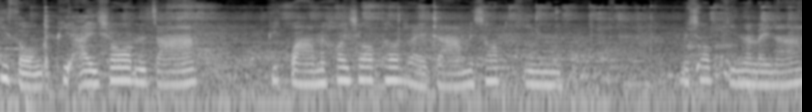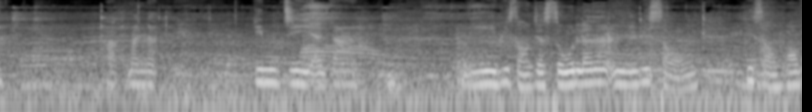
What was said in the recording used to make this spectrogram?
พี่สองกับพี่ไอชอบนะจ๊ะ พี่กวางไม่ค่อยชอบเท่าไหร่จ้าไม่ชอบกิน ไม่ชอบกินอะไรนะผักมันอะกิมจีอะจ้า นี่พี่สองจะซูดแล้วนะอันนี้พี่สองพี่สองพร้อม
